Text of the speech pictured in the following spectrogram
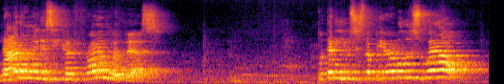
Not only does he confront them with this, but then he uses the parable as well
